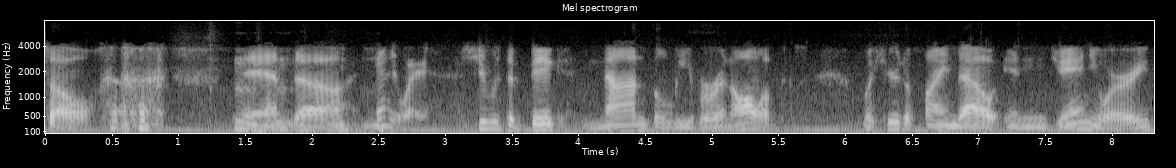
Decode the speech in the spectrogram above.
So, and uh, anyway, she was a big non-believer in all of this. We're here to find out in January.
